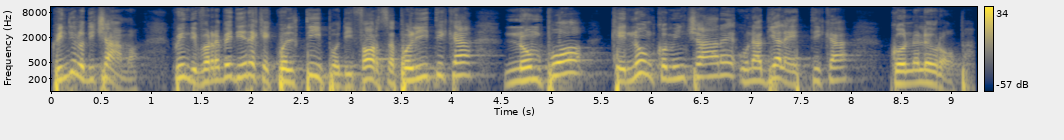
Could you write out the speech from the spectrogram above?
Quindi lo diciamo. Quindi vorrebbe dire che quel tipo di forza politica non può che non cominciare una dialettica con l'Europa.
